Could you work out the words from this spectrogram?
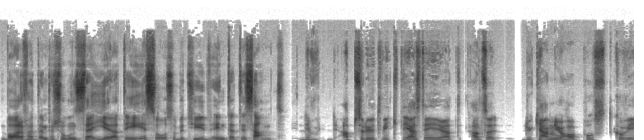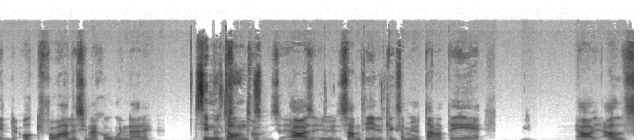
bara för att en person säger att det är så, så betyder det inte att det är sant. det, det absolut viktigaste är ju att alltså, du kan ju ha post-covid och få hallucinationer Simultant. som- ja, samtidigt liksom utan att det är ja, alls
